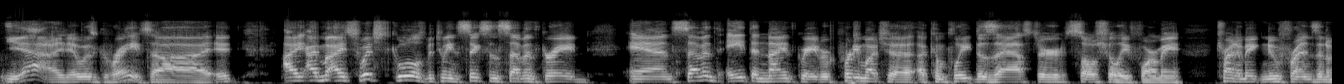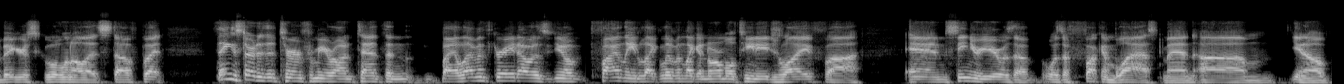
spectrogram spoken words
Yeah, it was great. Uh, it I, I, I switched schools between sixth and seventh grade, and seventh, eighth, and ninth grade were pretty much a, a complete disaster socially for me. Trying to make new friends in a bigger school and all that stuff, but things started to turn for me around 10th and by 11th grade i was you know finally like living like a normal teenage life uh, and senior year was a was a fucking blast man um, you know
